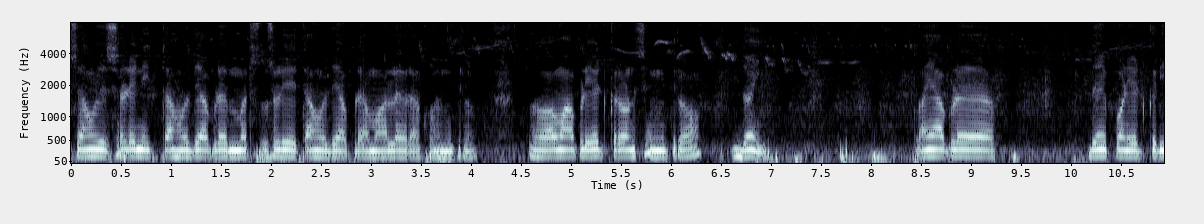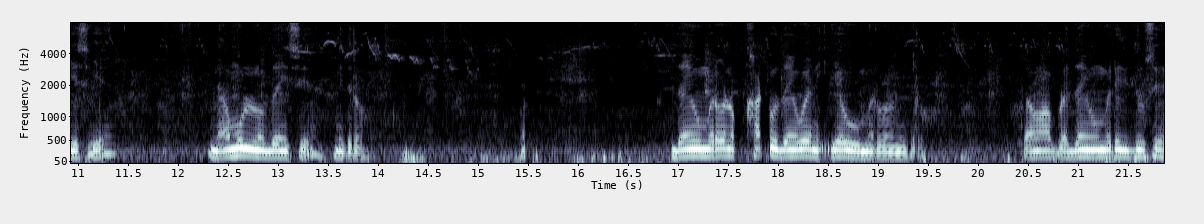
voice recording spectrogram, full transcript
જ્યાં સુધી સડે નહીં, ત્યાં સુધી આપણે મરચું સડી જાય ત્યાં સુધી આપણે આમાં હલાવી રાખવાનું મિત્રો. તો આમાં આપણે એડ કરવાનું છે મિત્રો, દહીં. તો અહીંયા આપણે દહીં પણ એડ કરીએ છીએ. ને અમૂલનું દહીં છે, મિત્રો. દહીં ઉમેરવાનું, ખાટું દહીં હોય ને એવું ઉમેરવાનું, મિત્રો. તો આમાં આપણે દહીં ઉમેરી દીધું છે.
